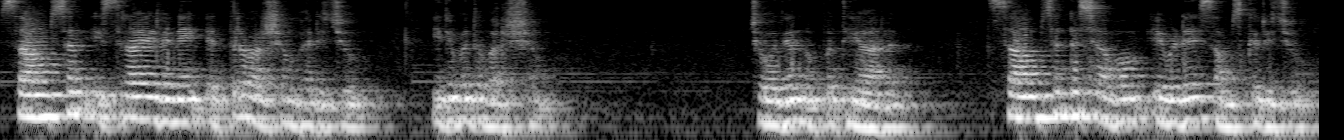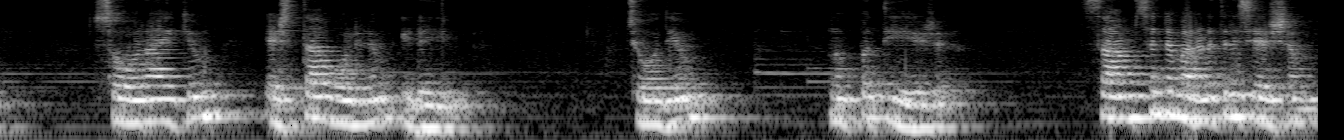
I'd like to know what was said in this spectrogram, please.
സാംസൺ ഇസ്രായേലിനെ എത്ര വർഷം ഭരിച്ചു? ഇരുപത് വർഷം. ചോദ്യം മുപ്പത്തിയാറ്. സാംസന്റെ ശവം എവിടെ സംസ്കരിച്ചു? സോറായ്ക്കും എഷ്താബോലിനും ഇടയിൽ. ചോദ്യം മുപ്പത്തിയേഴ്. സാംസന്റെ മരണത്തിന് ശേഷം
